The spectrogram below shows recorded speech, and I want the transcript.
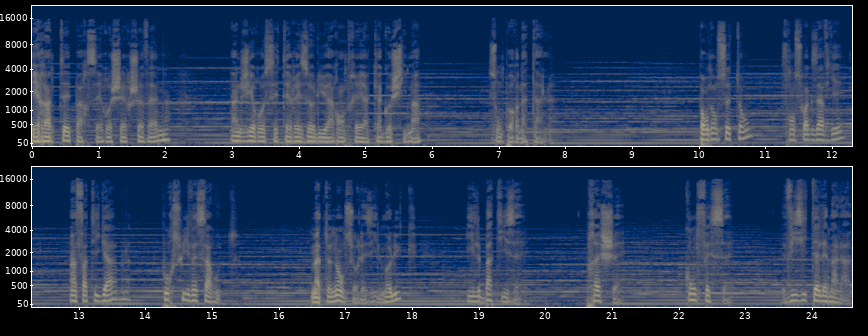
Éreinté par ses recherches vaines, Anjiro s'était résolu à rentrer à Kagoshima, son port natal. Pendant ce temps, François Xavier, infatigable, poursuivait sa route. Maintenant sur les îles Moluques, il baptisait, prêchait, confessait, visitait les malades.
